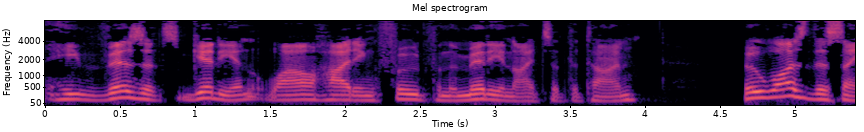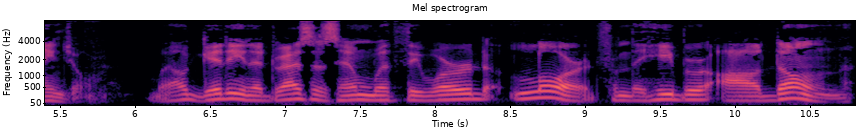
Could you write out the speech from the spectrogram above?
He visits Gideon while hiding food from the Midianites at the time. Who was this angel? Well, Gideon addresses him with the word Lord from the Hebrew Adon.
